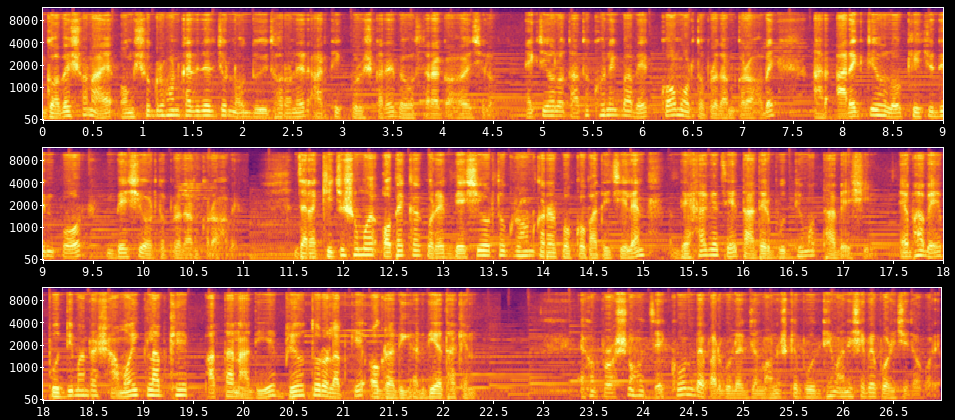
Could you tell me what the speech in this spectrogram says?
গবেষণায় অংশগ্রহণকারীদের জন্য দুই ধরনের আর্থিক পুরস্কারের ব্যবস্থা রাখা হয়েছিল। একটি হলো তাৎক্ষণিকভাবে কম অর্থ প্রদান করা হবে আর আরেকটি হলো কিছুদিন পর বেশি অর্থ প্রদান করা হবে। যারা কিছু সময় অপেক্ষা করে বেশি অর্থ গ্রহণ করার পক্ষপাতী ছিলেন, দেখা গেছে তাদের বুদ্ধিমত্তা বেশি। এভাবে বুদ্ধিমানরা সাময়িক লাভকে পাত্তা না দিয়ে বৃহত্তর লাভকে অগ্রাধিকার দিয়ে থাকেন। এখন প্রশ্ন হচ্ছে, কোন ব্যাপারগুলো একজন মানুষকে বুদ্ধিমান হিসেবে পরিচিত করে?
